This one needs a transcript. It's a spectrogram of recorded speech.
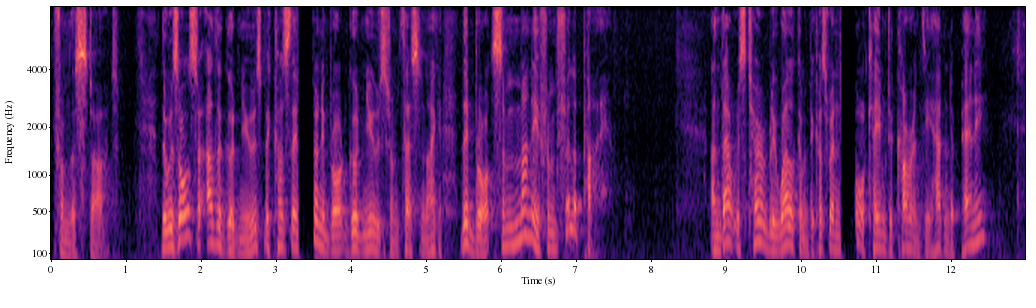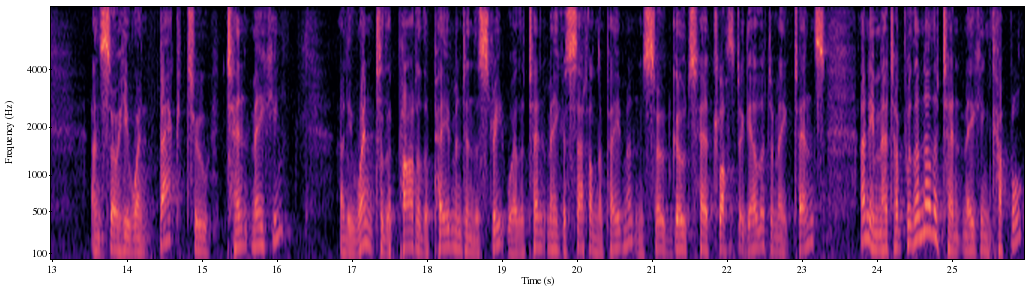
from the start. There was also other good news because they not only brought good news from Thessalonica, they brought some money from Philippi. And that was terribly welcome because when Paul came to Corinth, he hadn't a penny. And so he went back to tent making and he went to the part of the pavement in the street where the tent makers sat on the pavement and sewed goat's hair cloth together to make tents. And he met up with another tent making couple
